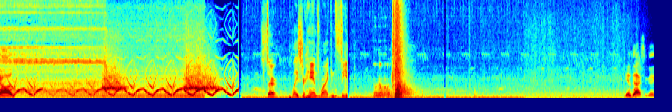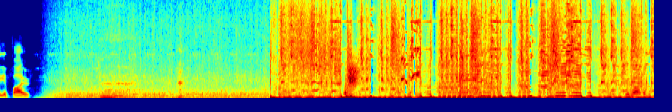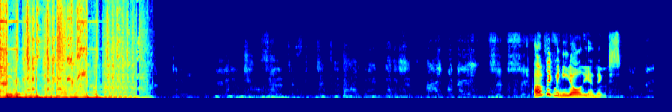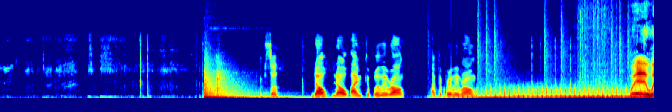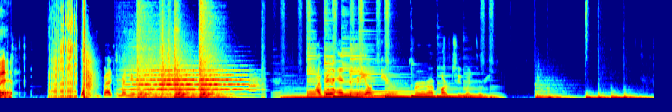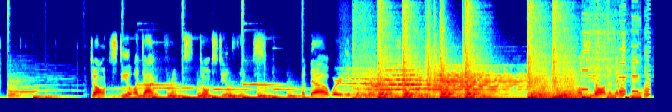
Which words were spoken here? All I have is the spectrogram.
God. Sir, place your hands where I can see. You guys are gonna get fired. Think we need all the endings. So, no, no, I'm completely wrong. I'm completely wrong. Well, well. Back to menu. I'm gonna end the video here for uh, part two and Don't steal a diamond, friends. Don't steal things. But now we're infiltrating. I'll see you in the next video.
